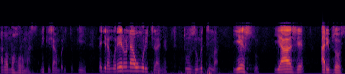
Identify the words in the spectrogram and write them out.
aba amahoro masa. Niko ijambo ritubwira. Ndagira ngo rero nawe unkurikiranye tuzi umutima. Yesu yaje ari byose.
